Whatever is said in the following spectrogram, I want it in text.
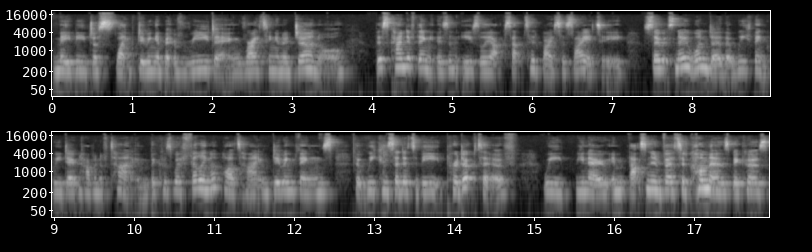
maybe just like doing a bit of reading, writing in a journal. This kind of thing isn't easily accepted by society, so it's no wonder that we think we don't have enough time because we're filling up our time doing things that we consider to be productive we, you know, in, that's an inverted commas because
